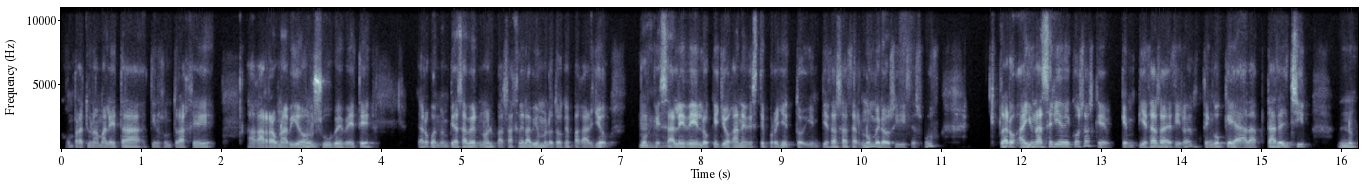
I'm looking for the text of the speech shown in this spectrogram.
cómprate una maleta, tienes un traje, agarra un avión, sube, vete. Claro, cuando empiezas a ver, no, el pasaje del avión me lo tengo que pagar yo, porque sale de lo que yo gane de este proyecto y empiezas a hacer números y dices, uff, claro, hay una serie de cosas que, empiezas a decir, ah, tengo que adaptar el chip, no,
